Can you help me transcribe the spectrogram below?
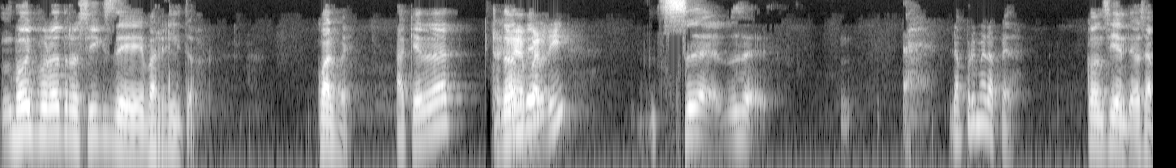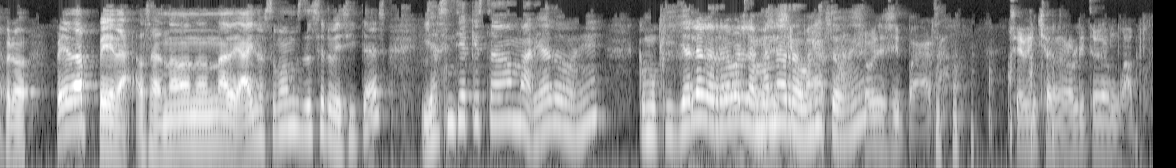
voy por otro six de barrilito. ¿Cuál fue? ¿A qué edad? ¿Me ¿Dónde? perdí? Se- se- La primera peda. Consciente, o sea, pero peda, peda. O sea, no, no, nada de, ay, nos tomamos dos cervecitas y ya sentía que estaba mareado, ¿eh? Como que ya le agarraba No, la mano a Raulito, pasa, ¿eh? A veces sí pasa. Se ve hincha de Raulito, era un guapo.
